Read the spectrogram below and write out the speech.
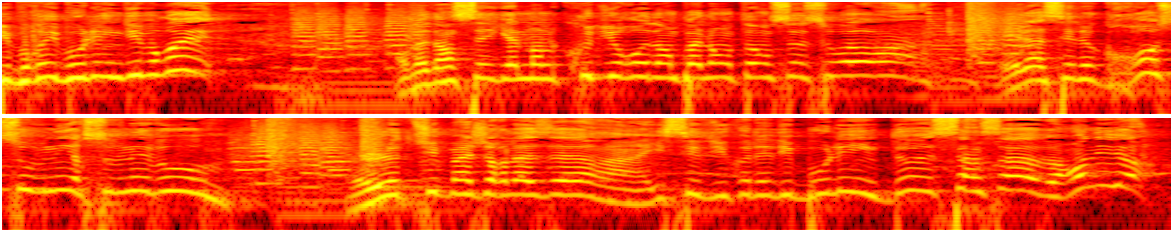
Du bruit, bowling, du bruit On va danser également le coup du dans pas longtemps ce soir. Et là, c'est le gros souvenir, souvenez-vous. Le tube majeur laser, ici du côté du bowling de Saint-Save. On y va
